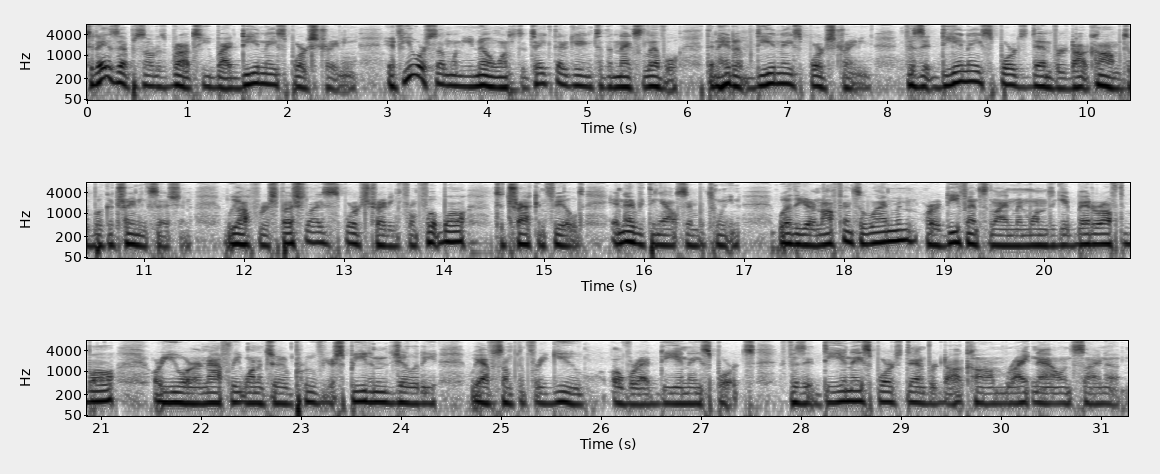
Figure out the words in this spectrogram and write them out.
Today's episode is brought to you by DNA Sports Training. If you or someone you know wants to take their game to the next level, then hit up DNA Sports Training. Visit DNASportsDenver.com to book a training session. We offer specialized sports training from football to track and field and everything else in between. Whether you're an offensive lineman or a defensive lineman wanting to get better off the ball, or you are an athlete wanting to improve your speed and agility, we have something for you over at DNA Sports. Visit DNASportsDenver.com right now and sign up.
